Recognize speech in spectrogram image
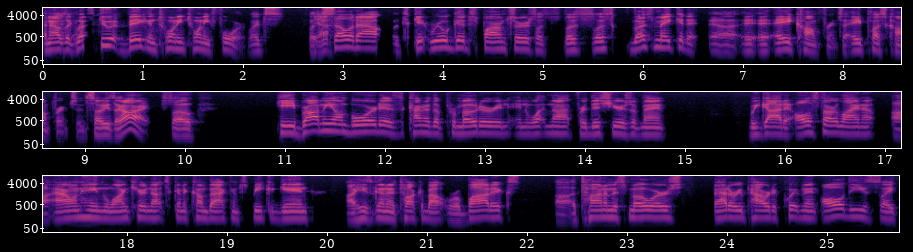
And i was like let's do it big in 2024 let's let's yeah. sell it out. Let's get real good sponsors. Let's let's let's let's make it a, a, a conference a a plus conference. And so he's like all right. So he brought me on board as kind of the promoter and, and whatnot for this year's event. We got an all star lineup. Uh, Allyn Hane, the lawn care nut's going to come back and speak again. Uh, he's going to talk about robotics, uh, autonomous mowers, battery powered equipment, all these like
